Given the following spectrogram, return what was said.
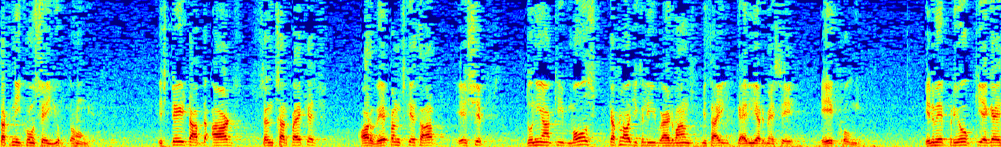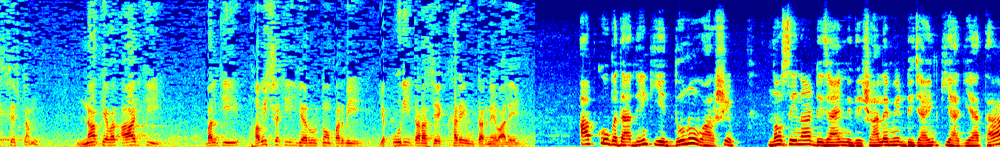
तकनीकों से युक्त होंगे। State of the art sensor package और वेपन्स के साथ ये शिप दुनिया की most technologically advance missile carrier में से एक होंगी। इनमें प्रयोग किए गए सिस्टम न केवल आज की, बल्कि भविष्य की जरूरतों पर भी ये पूरी तरह से खरे उतरने वाले हैं। आपको बता दें कि ये दोनों वारशिप नौसेना डिज़ाइन निदेशालय में डिज़ाइन किया गया था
